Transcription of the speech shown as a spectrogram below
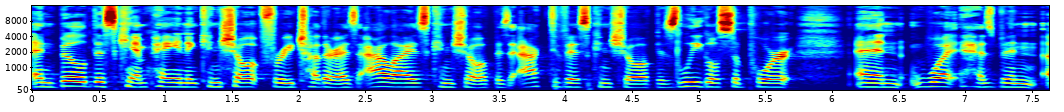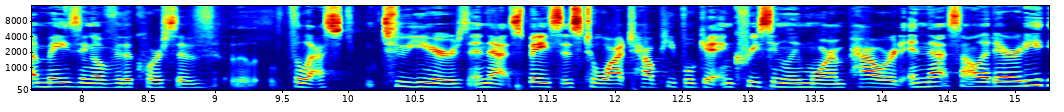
and build this campaign and can show up for each other as allies, can show up as activists, can show up as legal support, and what has been amazing over the course of the last two years in that space is to watch how people get increasingly more empowered in that solidarity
